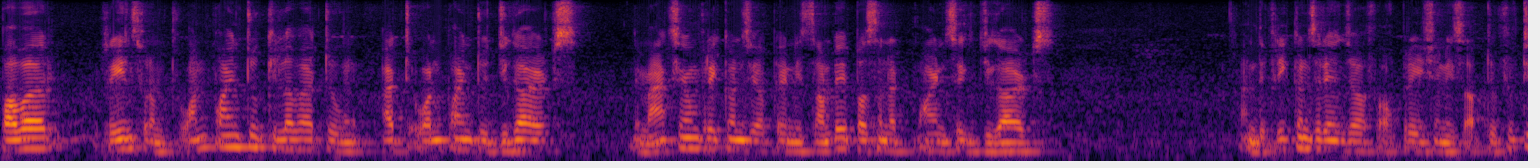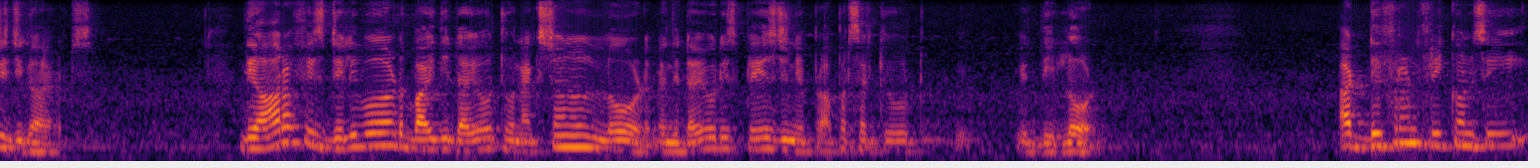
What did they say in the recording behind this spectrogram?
Power range from 1.2 kilowatt to at 1.2 gigahertz. The maximum frequency obtained is 78% at 0.6 GHz and the frequency range of operation is up to 50 GHz. The RF is delivered by the diode to an external load when the diode is placed in a proper circuit with the load. At different frequency,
